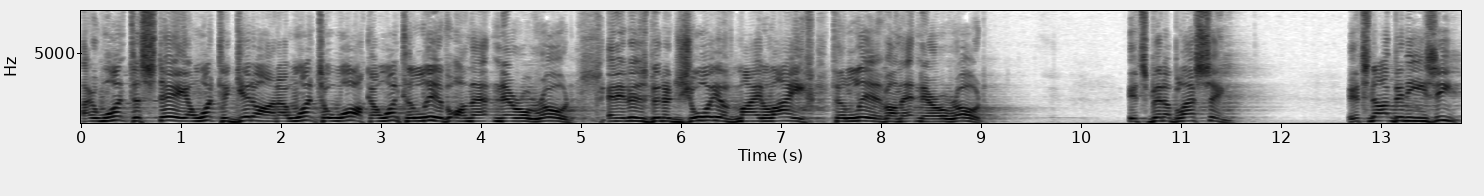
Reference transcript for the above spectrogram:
I want to stay. I want to get on. I want to walk. I want to live on that narrow road. And it has been a joy of my life to live on that narrow road. It's been a blessing. It's not been easy.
